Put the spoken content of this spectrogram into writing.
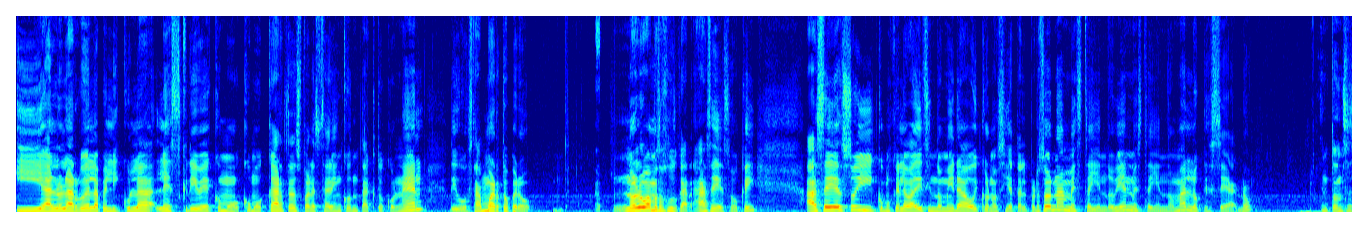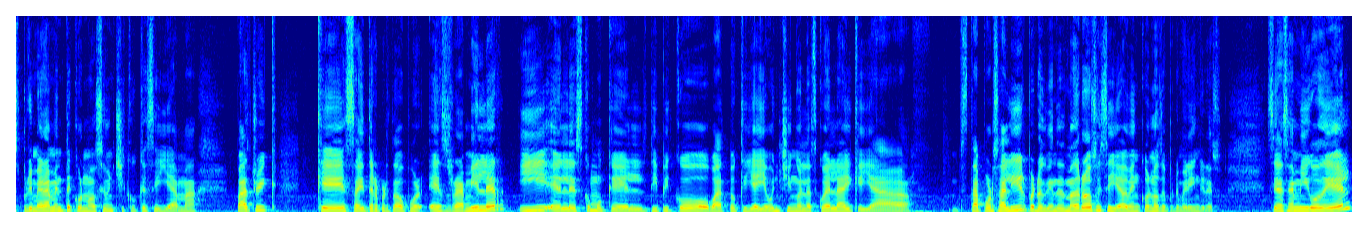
Y a lo largo de la película le escribe como, como cartas para estar en contacto con él. Digo, está muerto, pero no lo vamos a juzgar. Hace eso, ¿ok? Hace eso y como que le va diciendo, mira, hoy conocí a tal persona, me está yendo bien, me está yendo mal, lo que sea, ¿no? Entonces, primeramente conoce a un chico que se llama Patrick, que está interpretado por Ezra Miller, y él es como que el típico vato que ya lleva un chingo en la escuela y que ya está por salir, pero es bien desmadroso y se lleva bien con los de primer ingreso. Se hace amigo de él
